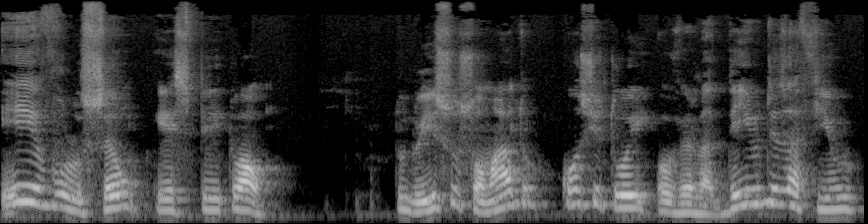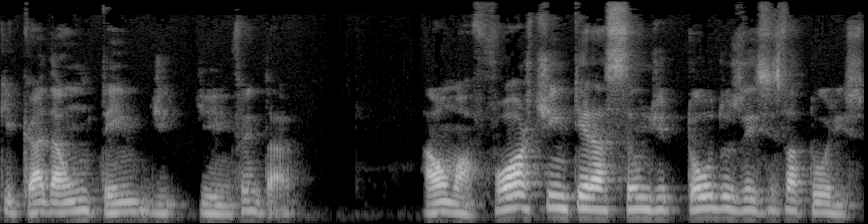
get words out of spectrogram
evolução espiritual tudo isso somado constitui o verdadeiro desafio que cada um tem de, de enfrentar. Há uma forte interação de todos esses fatores,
